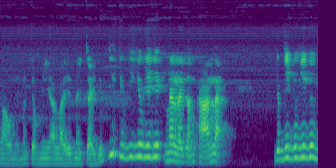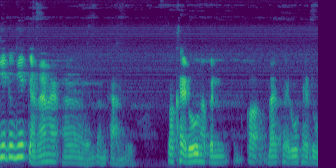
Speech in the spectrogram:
เราเนี่ย มันจะมีอะไรในใจยุกยิกยุกยิกยุกยิกนั่นแหละสังขารแหละ ยุกยิกยุกยิกยุกยิกยุกยิกอย่างนั้นนะเออเป็นสังขารอยู่ก็แค่รู้ครับเป็นก็ได้แค่รู้แค่ดู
